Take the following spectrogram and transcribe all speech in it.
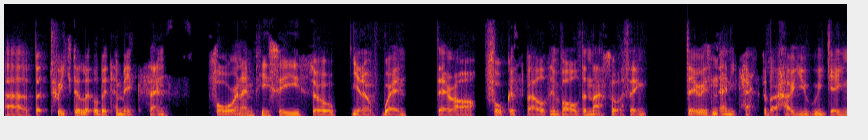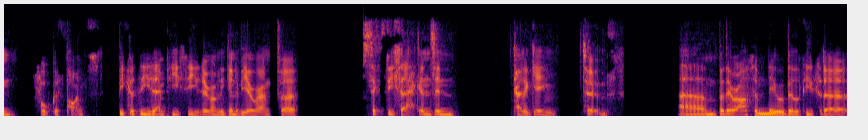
uh, but tweaked a little bit to make sense for an NPC. So you know when there are focus spells involved and that sort of thing, there isn't any text about how you regain focus points because these NPCs are only going to be around for 60 seconds in kind of game terms. Um, but there are some new abilities that are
